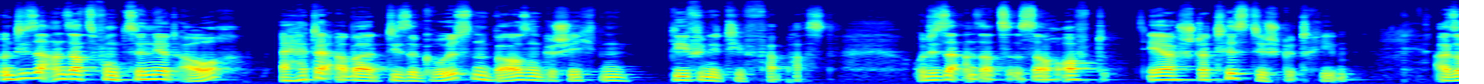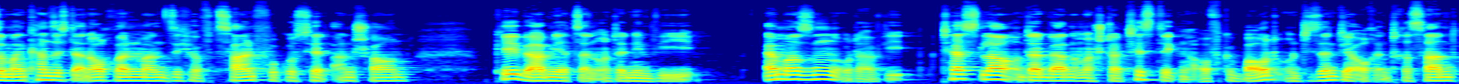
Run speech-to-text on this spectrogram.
Und dieser Ansatz funktioniert auch, er hätte aber diese größten Börsengeschichten definitiv verpasst. Und dieser Ansatz ist auch oft eher statistisch getrieben. Also man kann sich dann auch, wenn man sich auf Zahlen fokussiert, anschauen, okay, wir haben jetzt ein Unternehmen wie Amazon oder wie Tesla und dann werden immer Statistiken aufgebaut und die sind ja auch interessant,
